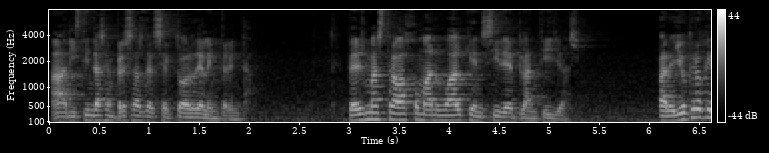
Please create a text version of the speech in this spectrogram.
a distintas empresas del sector de la imprenta. Pero es más trabajo manual que en sí de plantillas. Vale, yo creo que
